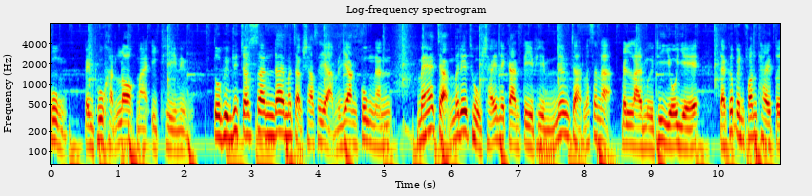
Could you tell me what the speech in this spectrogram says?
กุ้ง เป็นผู้คัดลอกมาอีกทีหนึ่ง ตัวพิมพ์ที่จัสซันได้มาจากชาวสยามในย่างกุ้งนั้น แม้จะไม่ได้ถูกใช้ในการตีพิมพ์เนื่องจากลักษณะเป็นลายมือที่โย้เย้ แต่ก็เป็นฟอนต์ไทยตัว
